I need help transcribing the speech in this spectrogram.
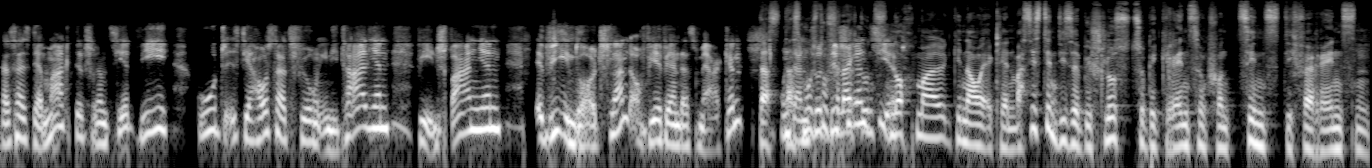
Das heißt, der Markt differenziert, wie gut ist die Haushaltsführung in Italien, wie in Spanien, wie in Deutschland. Auch wir werden das merken. Das, das musst du vielleicht uns noch mal genauer erklären. Was ist denn dieser Beschluss zur Begrenzung von Zinsdifferenzen?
